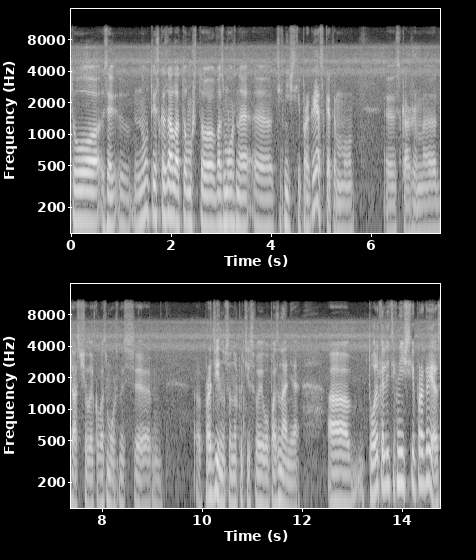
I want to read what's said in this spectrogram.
то, ну, ты сказал о том, что, возможно, технический прогресс к этому, скажем, даст человеку возможность продвинуться на пути своего познания. А только ли технический прогресс?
